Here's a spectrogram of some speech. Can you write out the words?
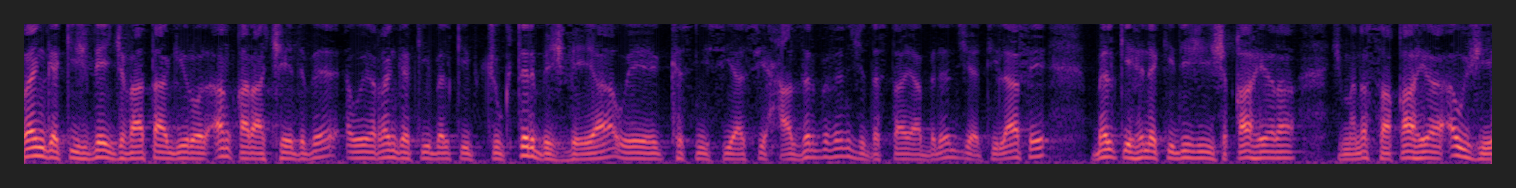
ڕەنگەکی ژێ جڤاتا گیرۆل ئەنقەرا چێ دەبێ ئەوەی ڕەنگەکی بەلکی بچووکتر بژێە وێ کەسنی سیاسی حاضر ببن ji دەستایا بلند ji تیلافێ بەلکی هەنێکی دژی ji قاهێرا ji منە ساقاهێرا ئەو ژی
